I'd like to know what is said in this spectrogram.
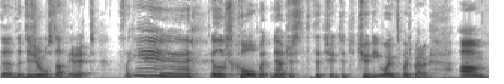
the, the digital stuff in it. It's like, eh, it looks cool, but no, just the two the two D one is much better. Um,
